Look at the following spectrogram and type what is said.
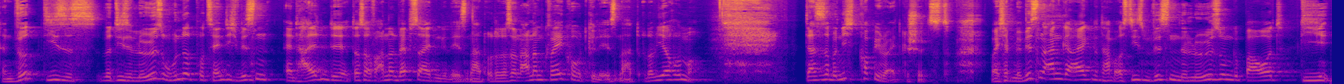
dann wird dieses, wird diese Lösung hundertprozentig Wissen enthalten, das er auf anderen Webseiten gelesen hat oder das er in anderem Quellcode gelesen hat oder wie auch immer. Das ist aber nicht Copyright geschützt, weil ich habe mir Wissen angeeignet, habe aus diesem Wissen eine Lösung gebaut, die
